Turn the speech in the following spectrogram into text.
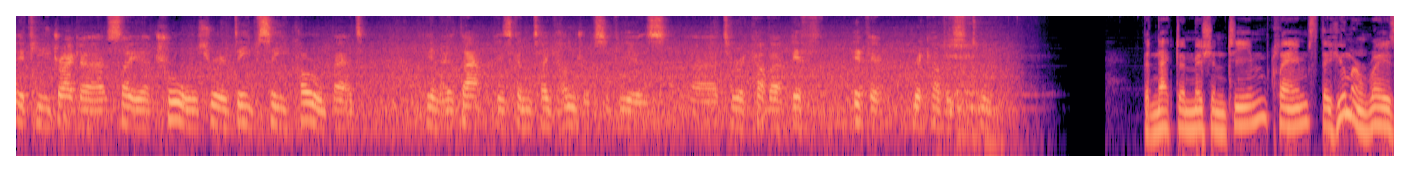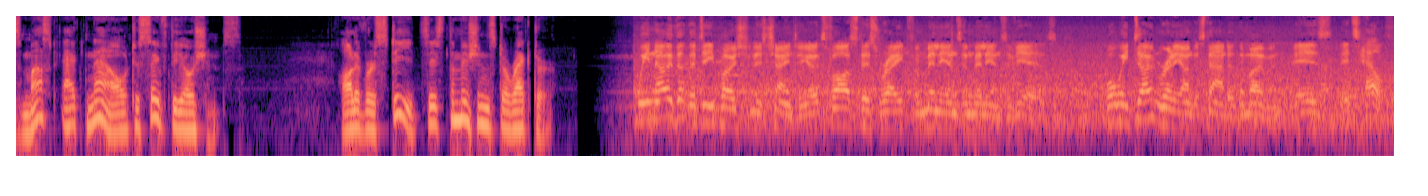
if you drag, a, say, a trawl through a deep sea coral bed. You know, that is going to take hundreds of years uh, to recover if, if it recovers at all. The Nekton mission team claims the human race must act now to save the oceans. Oliver Steeds is the mission's director. We know that the deep ocean is changing at its fastest rate for millions and millions of years. What we don't really understand at the moment is its health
